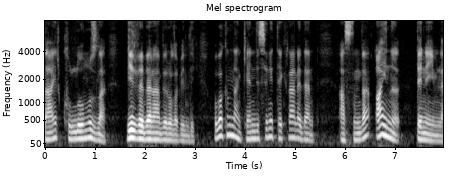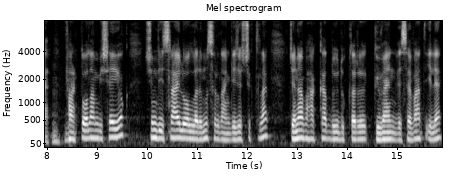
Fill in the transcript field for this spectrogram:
dair kulluğumuzla bir ve beraber olabildik. O bakımdan kendisini tekrar eden aslında aynı deneyimler. Farklı olan bir şey yok. Şimdi İsrailoğulları Mısır'dan gece çıktılar. Cenab-ı Hakk'a duydukları güven ve sevat ile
